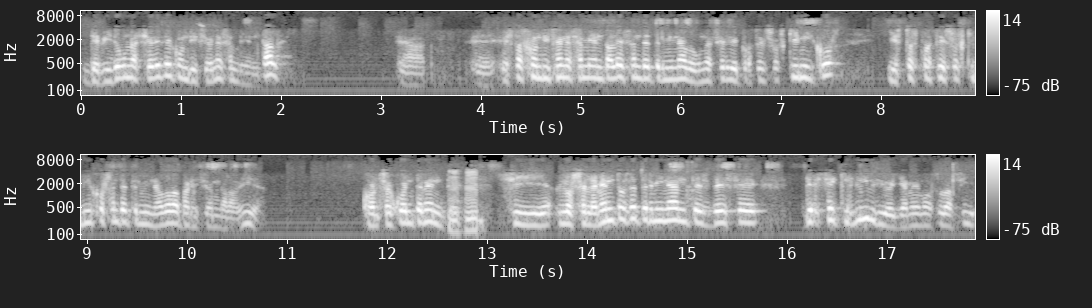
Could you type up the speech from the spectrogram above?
debido a una serie de condiciones ambientales. Eh, estas condiciones ambientales han determinado una serie de procesos químicos y estos procesos químicos han determinado la aparición de la vida. Consecuentemente, si los elementos determinantes de ese, de ese equilibrio, llamémoslo así,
